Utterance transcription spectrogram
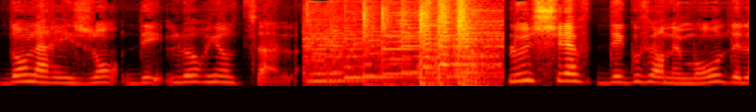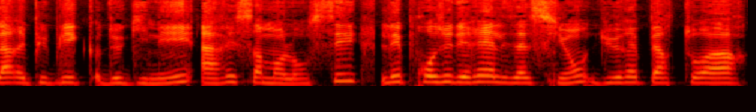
dans la région de l'oriental. Le chef des gouvernements de la République de Guinée a récemment lancé les projets de réalisation du répertoire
